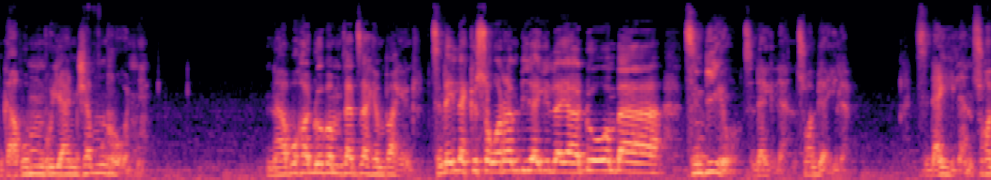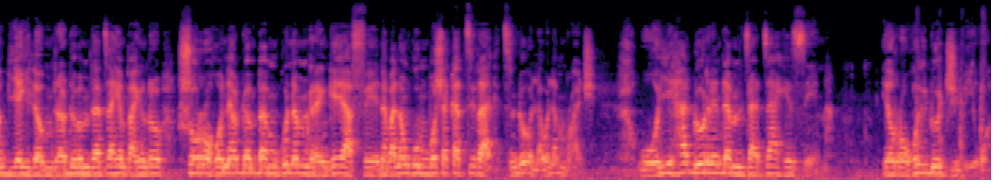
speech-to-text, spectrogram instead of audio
ngabo mndu yanja mroni nabo hadoba mdzadza hemba hindu tsindaila kiswa warambia ila yadomba tsindiyo tsindaila ntswambia ila tsindaila ntswambia ila mndu adoba mdzadza hemba hindu shoroho ne adomba mguna mrenge yafe na bala ngumbosha katsirati. Tsindola wala mraji. Woyi hadorenda mdzadzahe zema. Eroho idojibiwa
